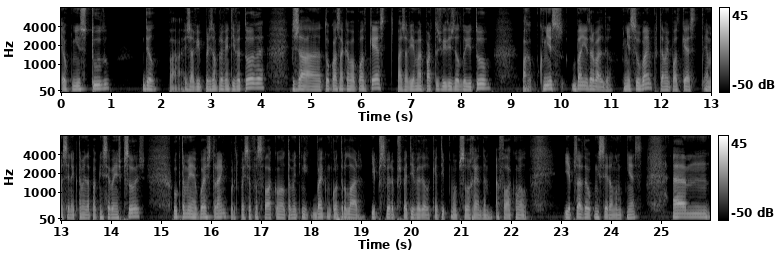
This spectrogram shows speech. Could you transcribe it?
eu conheço tudo dele. Pá, já vi prisão preventiva toda, já estou quase a acabar o podcast, pá, já vi a maior parte dos vídeos dele do YouTube. Pá, conheço bem o trabalho dele. Conheço-o bem, porque também podcast é uma cena que também dá para conhecer bem as pessoas. O que também é bem estranho, porque depois se eu fosse falar com ele também tinha bem me controlar e perceber a perspectiva dele, que é tipo uma pessoa random a falar com ele. E apesar de eu conhecer, ele não me conhece. Um,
